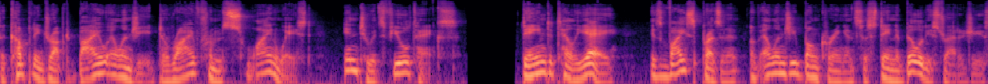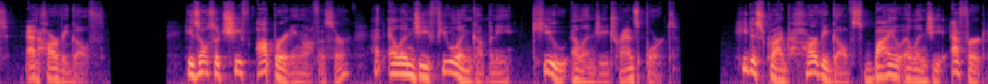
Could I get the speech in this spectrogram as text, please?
The company dropped bio-LNG derived from swine waste into its fuel tanks. Dain Detellier is vice president of LNG bunkering and sustainability strategies at Harvey Gulf. He's also chief operating officer at LNG fueling company Q LNG Transport. He described Harvey Gulf's bio-LNG effort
